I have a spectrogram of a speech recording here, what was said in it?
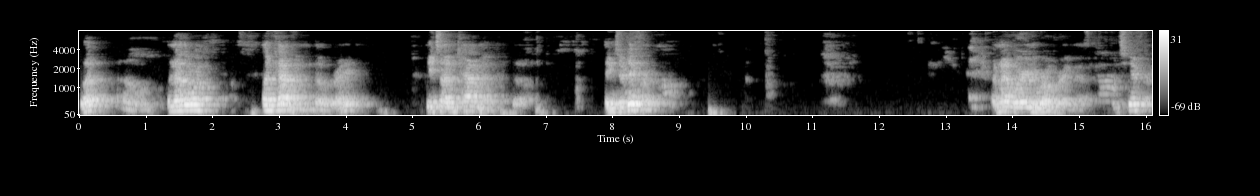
What? Another one? Uncommon though, right? It's uncommon though. Things are different. I'm not wearing a robe right now. It's different.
